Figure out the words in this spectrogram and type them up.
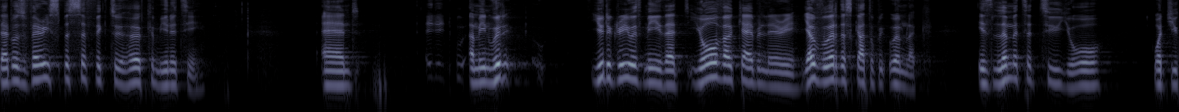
that was very specific to her community. And I mean, would, you'd agree with me that your vocabulary, jou woordeskat op die oomblik is limited to your what you,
